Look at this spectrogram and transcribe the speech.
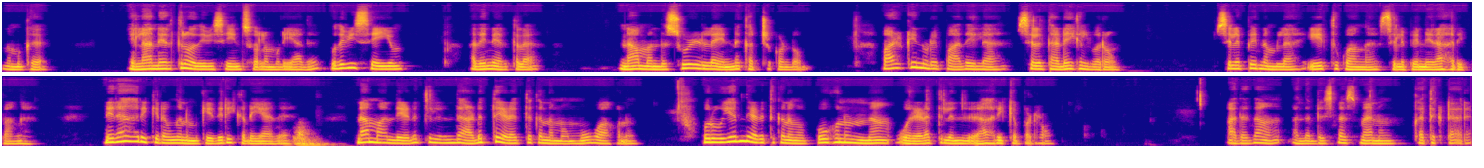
நமக்கு எல்லா நேரத்திலும் உதவி செய்யும்னு சொல்ல முடியாது. உதவி செய்யும் அதே நேரத்தில் நாம் அந்த சூழலில் என்ன கற்றுக்கொண்டோம்? வாழ்க்கையினுடைய பாதையில் சில தடைகள் வரும். சில பேர் நம்மளை ஏற்றுக்குவாங்க சில பேர் நிராகரிப்பாங்க. நிராகரிக்கிறவங்க நமக்கு எதிரி கிடையாது. நாம் அந்த இடத்துல இருந்து அடுத்த இடத்துக்கு நம்ம மூவ் ஆகணும். ஒரு உயர்ந்த இடத்துக்கு நம்ம போகணும்னா ஒரு இடத்துல இருந்து நிராகரிக்கப்படுறோம். அதை தான் அந்த பிஸ்னஸ் மேனும் கற்றுக்கிட்டாரு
